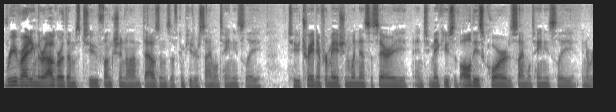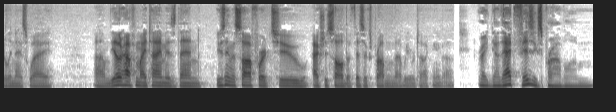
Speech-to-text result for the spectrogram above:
rewriting their algorithms to function on thousands of computers simultaneously to trade information when necessary and to make use of all these cores simultaneously in a really nice way. Um, the other half of my time is then using the software to actually solve the physics problem that we were talking about. Right. Now, that physics problem,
